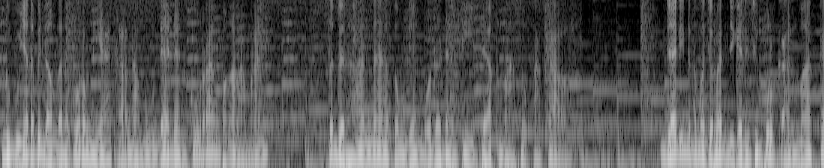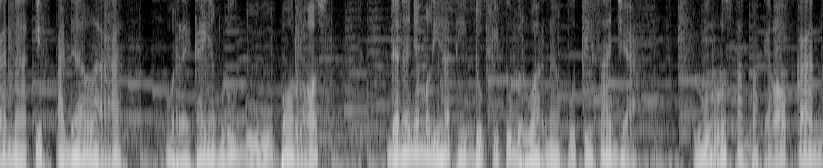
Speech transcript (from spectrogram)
lugunya tapi dalam tanda kurung nih ya karena muda dan kurang pengalaman, sederhana, kemudian bodoh dan tidak masuk akal. Jadi nih teman curhat jika disimpulkan maka naif adalah mereka yang lugu, polos, dan hanya melihat hidup itu berwarna putih saja. Lurus tanpa kelokan,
